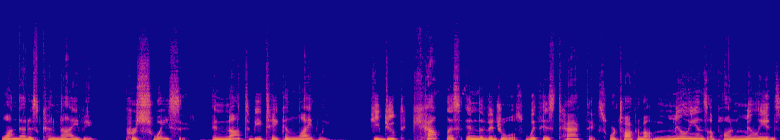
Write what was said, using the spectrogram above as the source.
One that is conniving, persuasive, and not to be taken lightly. He duped countless individuals with his tactics. We're talking about millions upon millions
